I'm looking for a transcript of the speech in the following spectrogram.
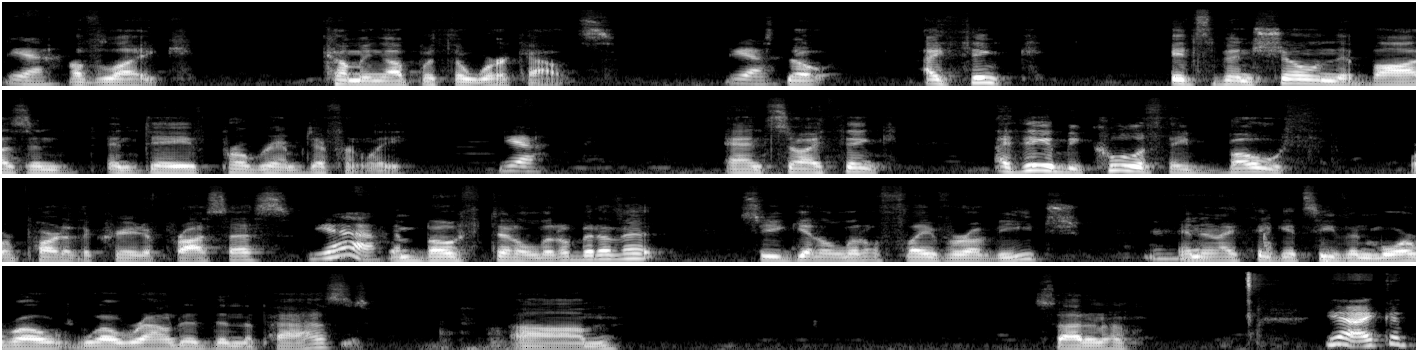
Yeah. of like coming up with the workouts. Yeah. So I think it's been shown that Boz and, and Dave program differently. Yeah. And so I think I think it'd be cool if they both were part of the creative process Yeah. and both did a little bit of it. So you get a little flavor of each. Mhm. And then I think it's even more well well rounded than the past. Um so I don't know. Yeah, I could.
